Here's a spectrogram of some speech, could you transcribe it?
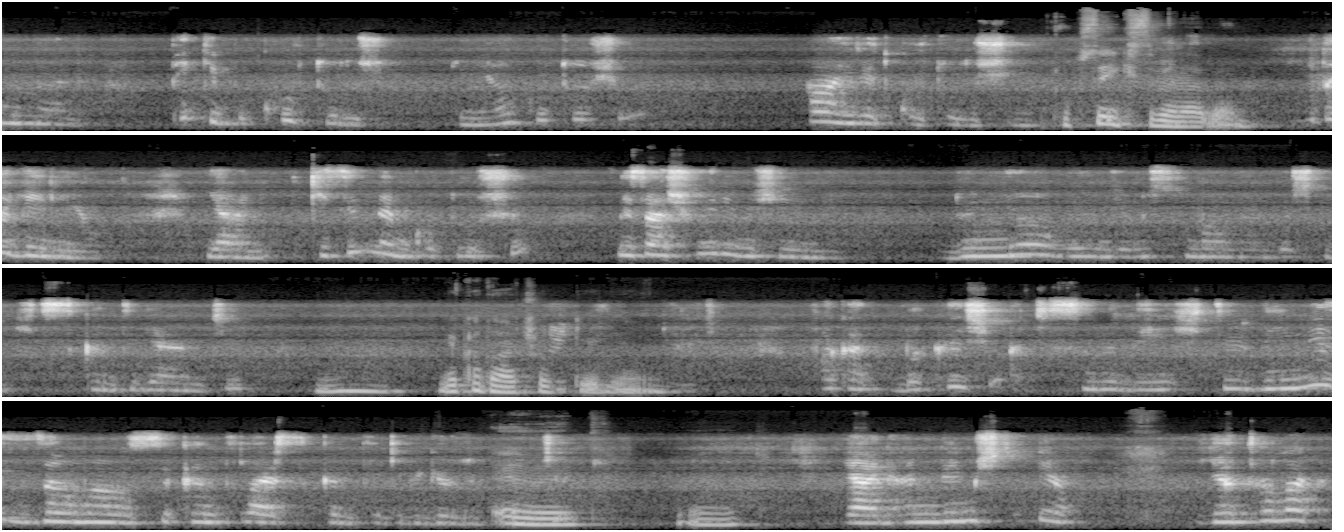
onlardır. Peki bu kurtuluş dünya kurtuluşu mu? Ahiret kurtuluşu mu? Yoksa ikisi beraber mi? Bu da geliyor. Yani ikisinin de mi kurtuluşu? Mesela şöyle bir şey mi? Dünya boyunca Müslümanların başına hiç sıkıntı gelmeyecek. Hmm, ne kadar çok geliyor. gelecek. Fakat bakış açısını değiştirdiğimiz zaman sıkıntılar sıkıntı gibi gözükecek. Evet. Evet. Yani hani demiştim ya yatalak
